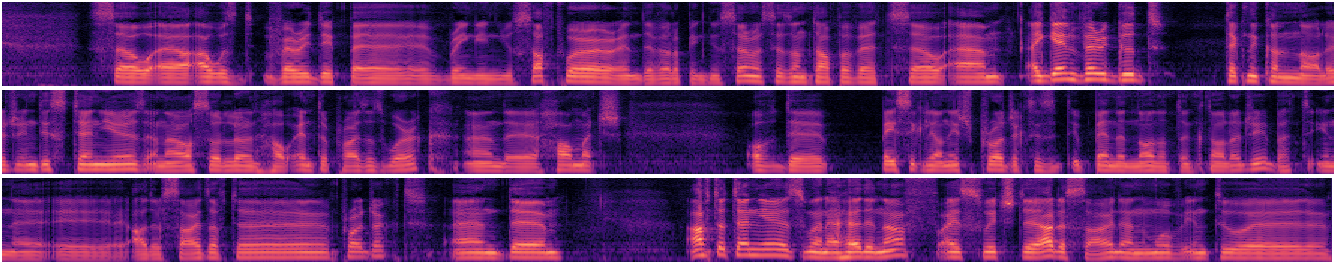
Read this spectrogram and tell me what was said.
so uh, I was very deep uh, bringing new software and developing new services on top of it. So um, I gained very good technical knowledge in these 10 years, and I also learned how enterprises work and uh, how much of the basically on each project is dependent not on technology but in uh, uh, other sides of the project. And um, after 10 years, when I had enough, I switched the other side and moved into uh,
